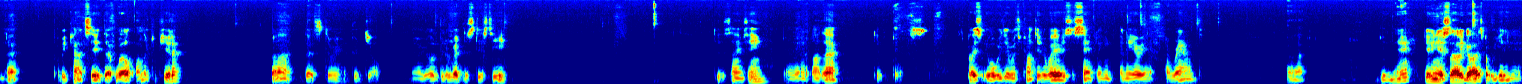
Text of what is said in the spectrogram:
And that probably can't see it that well on the computer, but that's doing a good job. Now a little bit of redness just here. Do the same thing, go around it like that. Duplicates. Basically all we're doing with content aware is sampling an area around. Uh, getting there, getting there slowly guys, but we're getting there.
